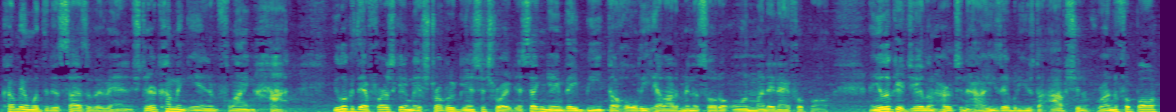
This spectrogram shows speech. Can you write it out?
come in with a decisive advantage. They're coming in and flying hot. You look at their first game, they struggled against Detroit. Their second game, they beat the holy hell out of Minnesota on Monday Night Football. And you look at Jalen Hurts and how he's able to use the option, run the football.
